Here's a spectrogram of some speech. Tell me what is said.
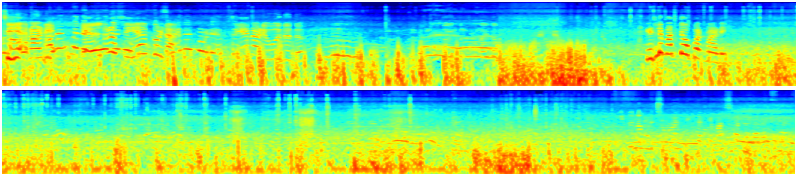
ಸಿಯಾ ನೋಡಿ ಎಲ್ಲರೂ ಸಿಯ ಕೂಡ ಸಿಯ ನೋಡಿ ಊದುದು. ಇಡ್ಲಿ ಮತ್ತೆ ಓಪನ್ ಮಾಡಿ ಇದು ನಮ್ದು ಚಿಕನ್ ಟಿಕ್ಕಕ್ಕೆ ಮಸಾಲೆ ಎಲ್ಲ ರೆಡಿ ಮಾಡಿ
